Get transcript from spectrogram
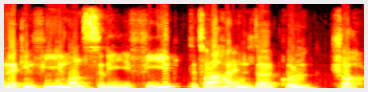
لكن في monthly fee تدفعها أنت كل شهر.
